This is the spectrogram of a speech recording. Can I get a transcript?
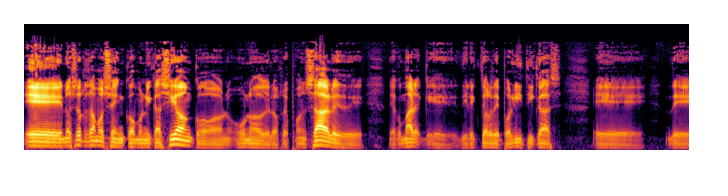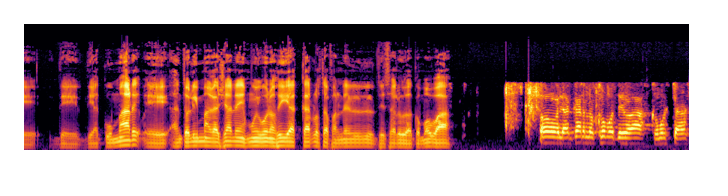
Eh, nosotros estamos en comunicación con uno de los responsables de, de Acumar, director de políticas eh, de, de, Acumar. Eh, Antolín Magallanes, muy buenos días. Carlos Tafanel te saluda. ¿Cómo va? Hola Carlos, ¿cómo te va? ¿Cómo estás?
